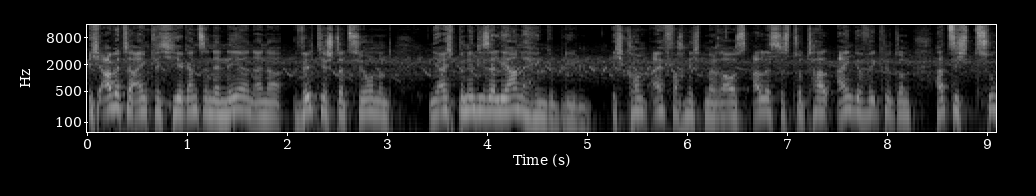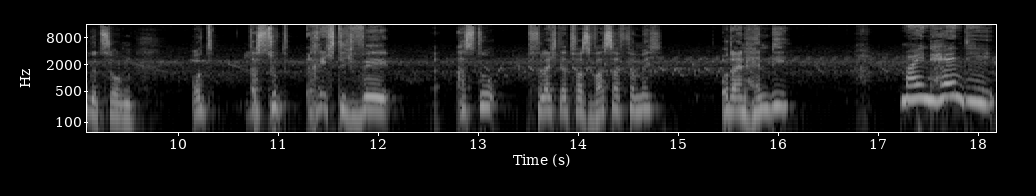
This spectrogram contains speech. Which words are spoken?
Ich arbeite eigentlich hier ganz in der Nähe in einer Wildtierstation und ja, ich bin in dieser Liane hängen geblieben. Ich komme einfach nicht mehr raus. Alles ist total eingewickelt und hat sich zugezogen. Und das tut richtig weh. Hast du vielleicht etwas Wasser für mich? Oder ein Handy? Mein Handy.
